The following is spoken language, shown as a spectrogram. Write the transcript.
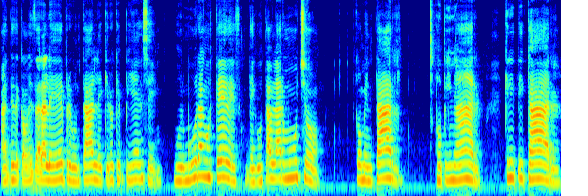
antes de comenzar a leer, preguntarle, quiero que piensen, murmuran ustedes, les gusta hablar mucho, comentar, opinar, criticar.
